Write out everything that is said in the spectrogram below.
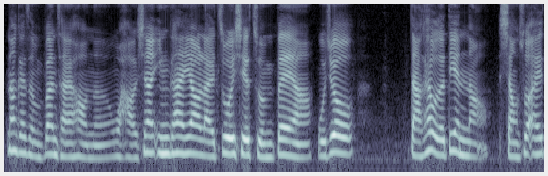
那该怎么办才好呢？我好像应该要来做一些准备啊，我就。打开我的电脑，想说，哎，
